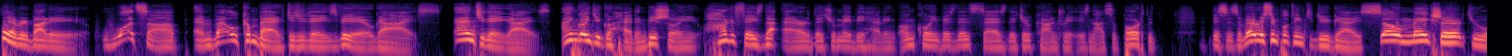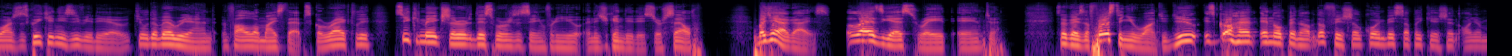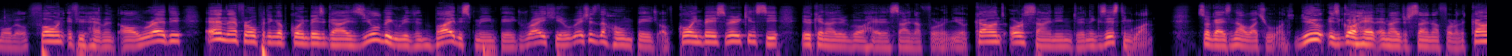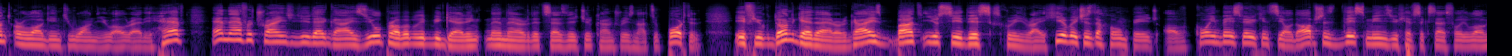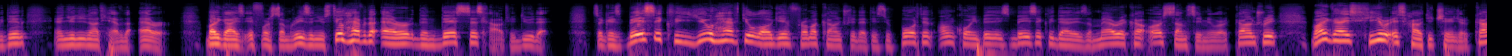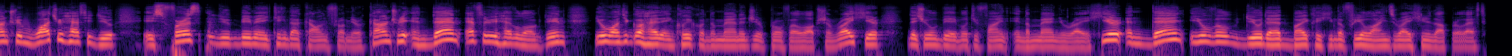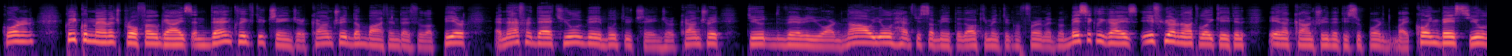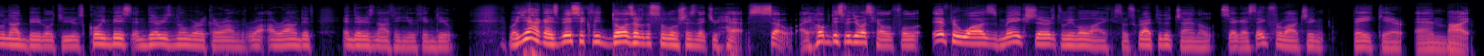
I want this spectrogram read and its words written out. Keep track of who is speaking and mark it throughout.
Speaker 1: Hey everybody, what's up and welcome back to today's video guys. And today guys, I'm going to go ahead and be showing you how to fix the error that you may be having on Coinbase that says that your country is not supported. This is a very simple thing to do guys, so make sure to watch this quick and easy video till the very end and follow my steps correctly so you can make sure this works the same for you and that you can do this yourself. But yeah guys, let's get straight into it. So guys, the first thing you want to do is go ahead and open up the official Coinbase application on your mobile phone if you haven't already. And after opening up Coinbase guys, you'll be greeted by this main page right here, which is the home page of Coinbase where you can see you can either go ahead and sign up for a new account or sign into an existing one. So guys, now what you want to do is go ahead and either sign up for an account or log into one you already have. And after trying to do that, guys, you'll probably be getting an error that says that your country is not supported. If you don't get the error, guys, but you see this screen right here, which is the homepage of Coinbase, where you can see all the options, this means you have successfully logged in and you do not have the error. But guys, if for some reason you still have the error, then this is how to do that. So guys, basically you have to log in from a country that is supported on Coinbase. Basically that is America or some similar country. But guys, here is how to change your country. What you have to do is first you be making the account from your country and then after you have logged in, you want to go ahead and click on the manage your profile option right here that you will be able to find in the menu right here. And then you will do that by clicking the three lines right here in the upper left corner. Click on manage profile guys and then click to change your country, the button that will appear. And after that, you'll will be able to change your country to where you are now. You'll have to submit a document to confirm it. But basically, guys, if you are not located in a country that is supported by Coinbase, you will not be able to use Coinbase and there is no workaround around it and there is nothing you can do. But yeah, guys, basically those are the solutions that you have. So I hope this video was helpful. If it was, make sure to leave a like, subscribe to the channel. So yeah, guys, thanks for watching. Take care and bye.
